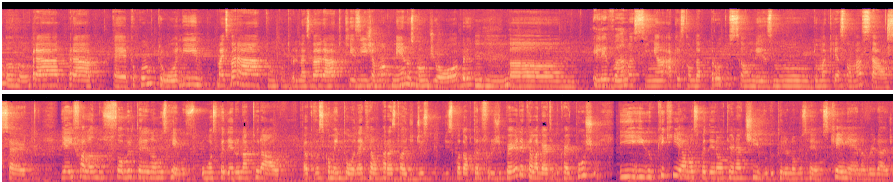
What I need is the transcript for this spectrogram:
Uhum. para o controle mais barato, um controle mais barato que exija menos mão de obra, Uhum. elevando assim a, a questão da produção mesmo de uma criação massal. Certo. E aí falando sobre o Telenomus remus, o hospedeiro natural, é o que você comentou, né? Que é um parasitoide de, de Spodoptera frugiperda, que é a lagarta do cartucho. E, e o que, que é um hospedeiro alternativo do Telenomus remus? Quem é, na verdade?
